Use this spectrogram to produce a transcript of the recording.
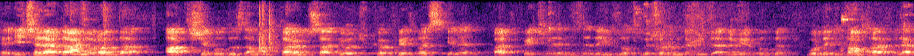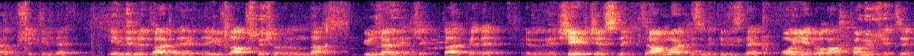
E, İlçelerde aynı oranda artış yapıldığı zaman Karamürsel, Gölcük, Körfez, Başiskele, Kartepe ilçelerimizde de %35 oranında güncelleme yapıldı. Buradaki tam tarifeler de bu şekilde. İndirimli tarifeleri de %65 oranında güncellenecek tarifede. Ee, Şehir içerisindeki tramvay hizmetimizde 17 olan tam ücreti,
